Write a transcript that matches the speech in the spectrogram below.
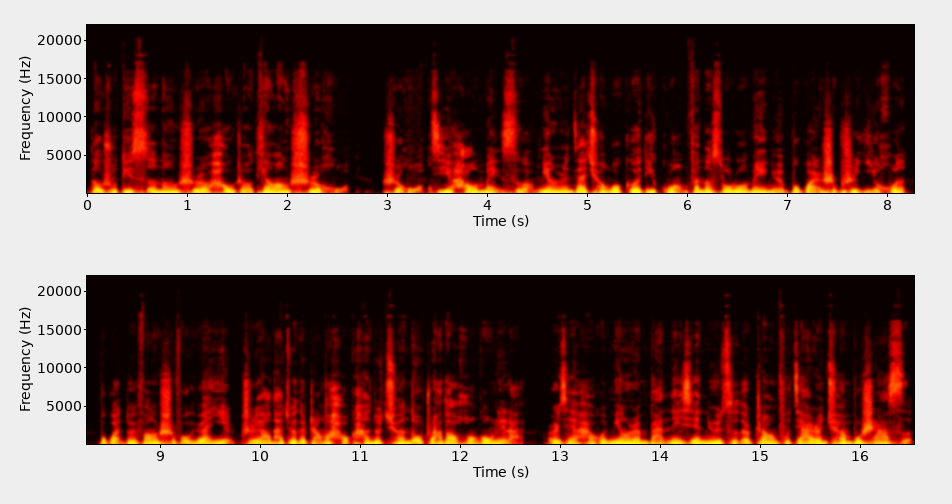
倒数第四呢是后赵天王石虎，石虎极好美色，命人在全国各地广泛的搜罗美女，不管是不是已婚，不管对方是否愿意，只要他觉得长得好看，就全都抓到皇宫里来，而且还会命人把那些女子的丈夫家人全部杀死。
